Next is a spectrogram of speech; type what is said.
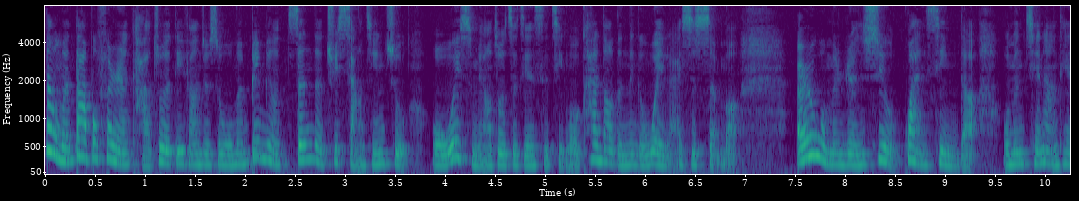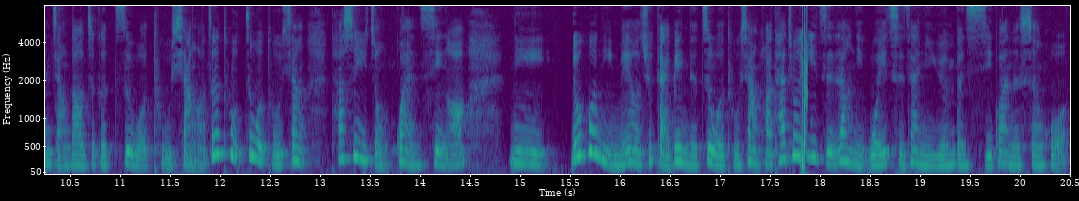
那我们大部分人卡住的地方，就是我们并没有真的去想清楚，我为什么要做这件事情，我看到的那个未来是什么。而我们人是有惯性的。我们前两天讲到这个自我图像哦，这个图自我图像它是一种惯性哦。你如果你没有去改变你的自我图像的话，它就一直让你维持在你原本习惯的生活。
